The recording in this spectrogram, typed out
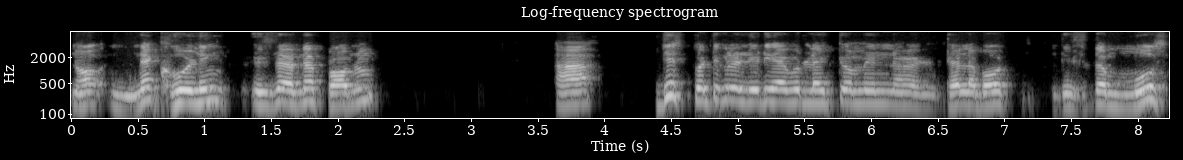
Now, neck holding is the other problem. Uh, this particular lady, I would like to, I mean, uh, tell about. This is the most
